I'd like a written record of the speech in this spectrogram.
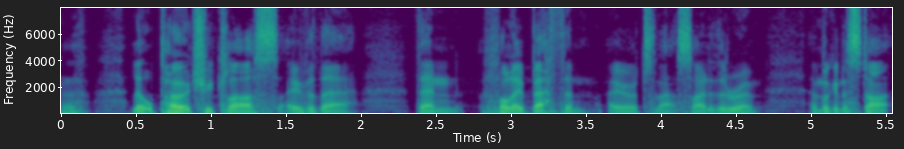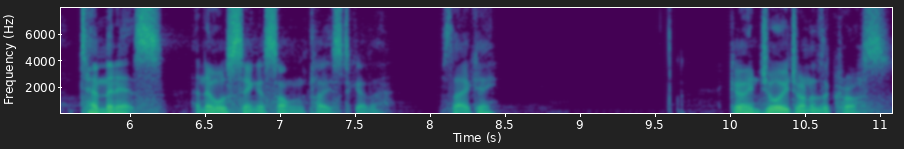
little poetry class over there, then follow Bethan over to that side of the room. And we're going to start 10 minutes and then we'll sing a song close together. Is that okay? Go enjoy John of the Cross.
